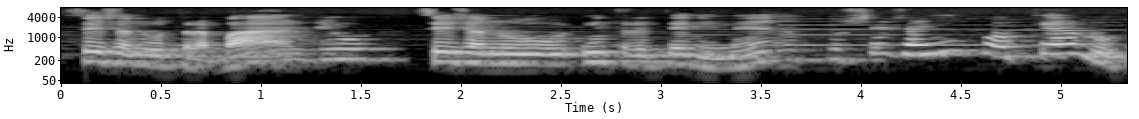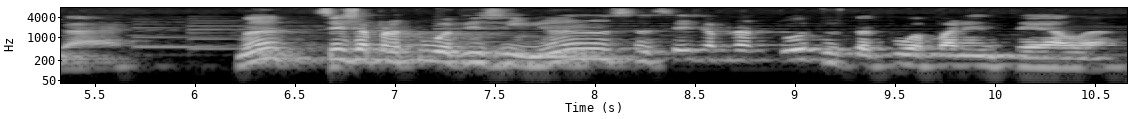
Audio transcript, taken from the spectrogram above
seja no trabalho, seja no entretenimento, seja em qualquer lugar. É? Seja para a tua vizinhança, seja para todos da tua parentela.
